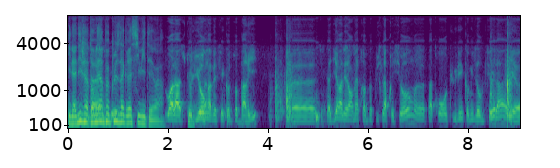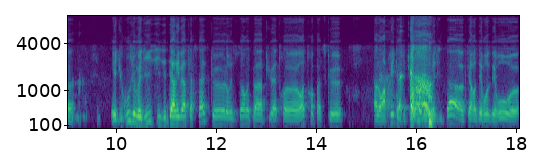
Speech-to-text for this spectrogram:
Il a dit j'attendais un peu que- plus d'agressivité. Voilà. Voilà, ce que Lyon avait fait contre Paris, euh, c'est-à-dire aller leur mettre un peu plus la pression, pas trop reculer comme ils l'ont fait là. Et, euh, et du coup, je me dis, s'ils étaient arrivés à faire ça, est-ce que le résultat aurait pas pu être euh, autre Parce que, alors après, quand tu vois le résultat, euh, faire 0-0 euh,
